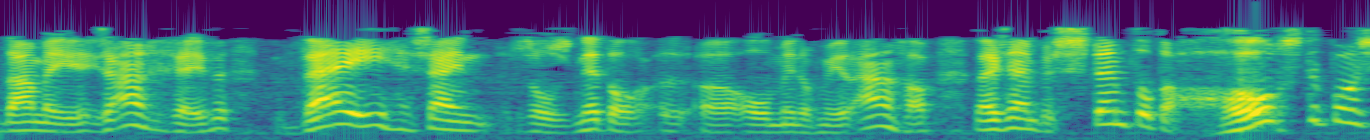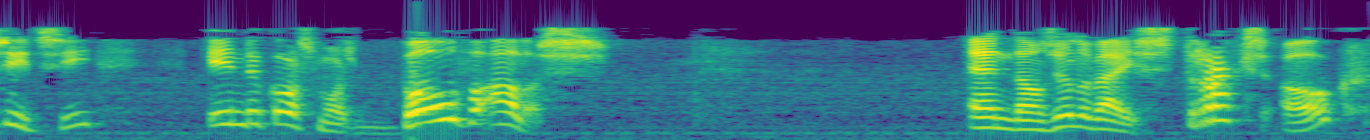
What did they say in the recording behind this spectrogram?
daarmee is aangegeven, wij zijn, zoals ik net al, uh, al min of meer aangaf, wij zijn bestemd tot de hoogste positie in de kosmos, boven alles. En dan zullen wij straks ook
